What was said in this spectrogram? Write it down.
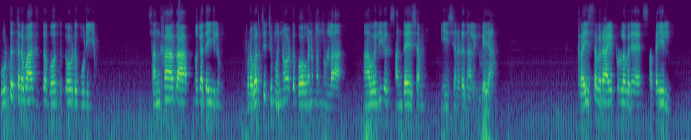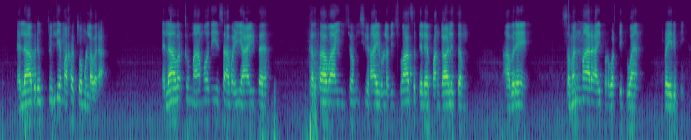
കൂട്ടുത്തരവാദിത്വ ബോധത്തോടു കൂടിയും സംഘാതാത്മകതയിലും പ്രവർത്തിച്ചു മുന്നോട്ട് പോകണമെന്നുള്ള ആ വലിയൊരു സന്ദേശം ഈശ്വരനോട് നൽകുകയാണ്. ക്രൈസ്തവരായിട്ടുള്ളവരെ സഭയിൽ എല്ലാവരും തുല്യ മഹത്വമുള്ളവരാണ്. എല്ലാവർക്കും മാമോദീസ വഴിയായിട്ട് കർത്താവായി ഈശോമിശിഹായുള്ള വിശ്വാസത്തിലെ പങ്കാളിത്തം അവരെ സമന്മാരായി പ്രവർത്തിക്കുവാൻ പ്രേരിപ്പിക്കും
